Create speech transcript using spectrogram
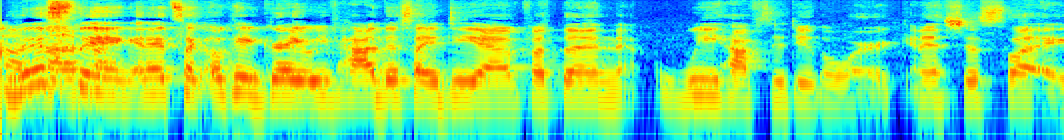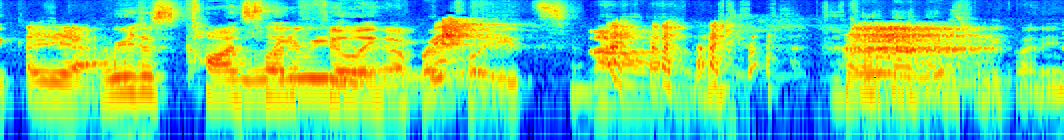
this thing, and it's like, okay, great, we've had this idea, but then we have to do the work, and it's just like, yeah, we're just constantly filling doing? up our plates. Um, that's pretty funny.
